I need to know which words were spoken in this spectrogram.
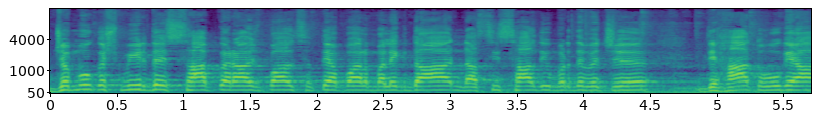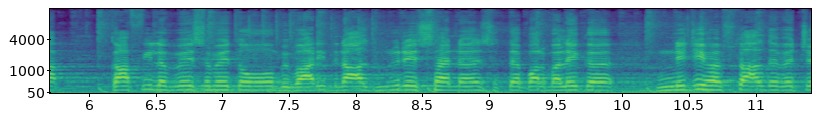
ਜੰਮੂ ਕਸ਼ਮੀਰ ਦੇ ਸਾਬਕਾ ਰਾਜਪਾਲ ਸਤਿਆਪਾਲ ਮਲਿਕ ਦਾ 79 ਸਾਲ ਦੀ ਉਮਰ ਦੇ ਵਿੱਚ ਦੇਹਾਂਤ ਹੋ ਗਿਆ। ਕਾਫੀ ਲੰਬੇ ਸਮੇਂ ਤੋਂ ਬਿਮਾਰੀ ਦੇ ਨਾਲ ਜੂਝ ਰਹੇ ਸਨ। ਸਤਿਆਪਾਲ ਮਲਿਕ ਨਿੱਜੀ ਹਸਪਤਾਲ ਦੇ ਵਿੱਚ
